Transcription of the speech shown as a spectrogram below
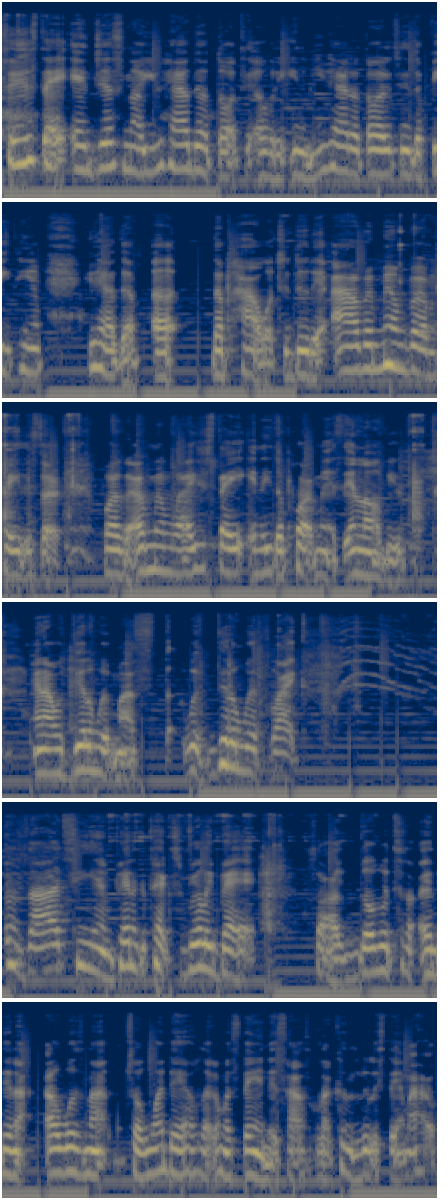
Tuesday, and just know you have the authority over the enemy. You have the authority to defeat him. You have the uh, the power to do that. I remember, I'm telling you. I remember I used to stay in these apartments in Longview, and I was dealing with my with dealing with like anxiety and panic attacks really bad. So I go into, and then I, I was not. So one day I was like, I'm gonna stay in this house because I couldn't really stay in my house.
